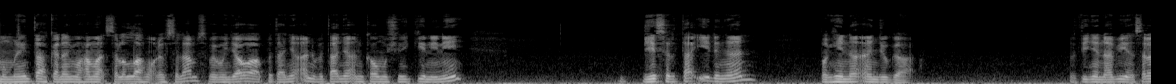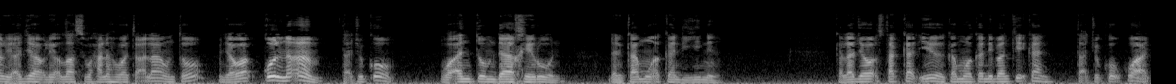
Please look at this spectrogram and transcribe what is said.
memerintahkan Nabi Muhammad wasallam supaya menjawab pertanyaan-pertanyaan kaum musyrikin ini disertai dengan penghinaan juga. Artinya Nabi salam diajar oleh Allah Taala untuk menjawab qul na'am tak cukup wa antum dakhirun dan kamu akan dihina. Kalau jawab setakat ya kamu akan dibangkitkan tak cukup kuat.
